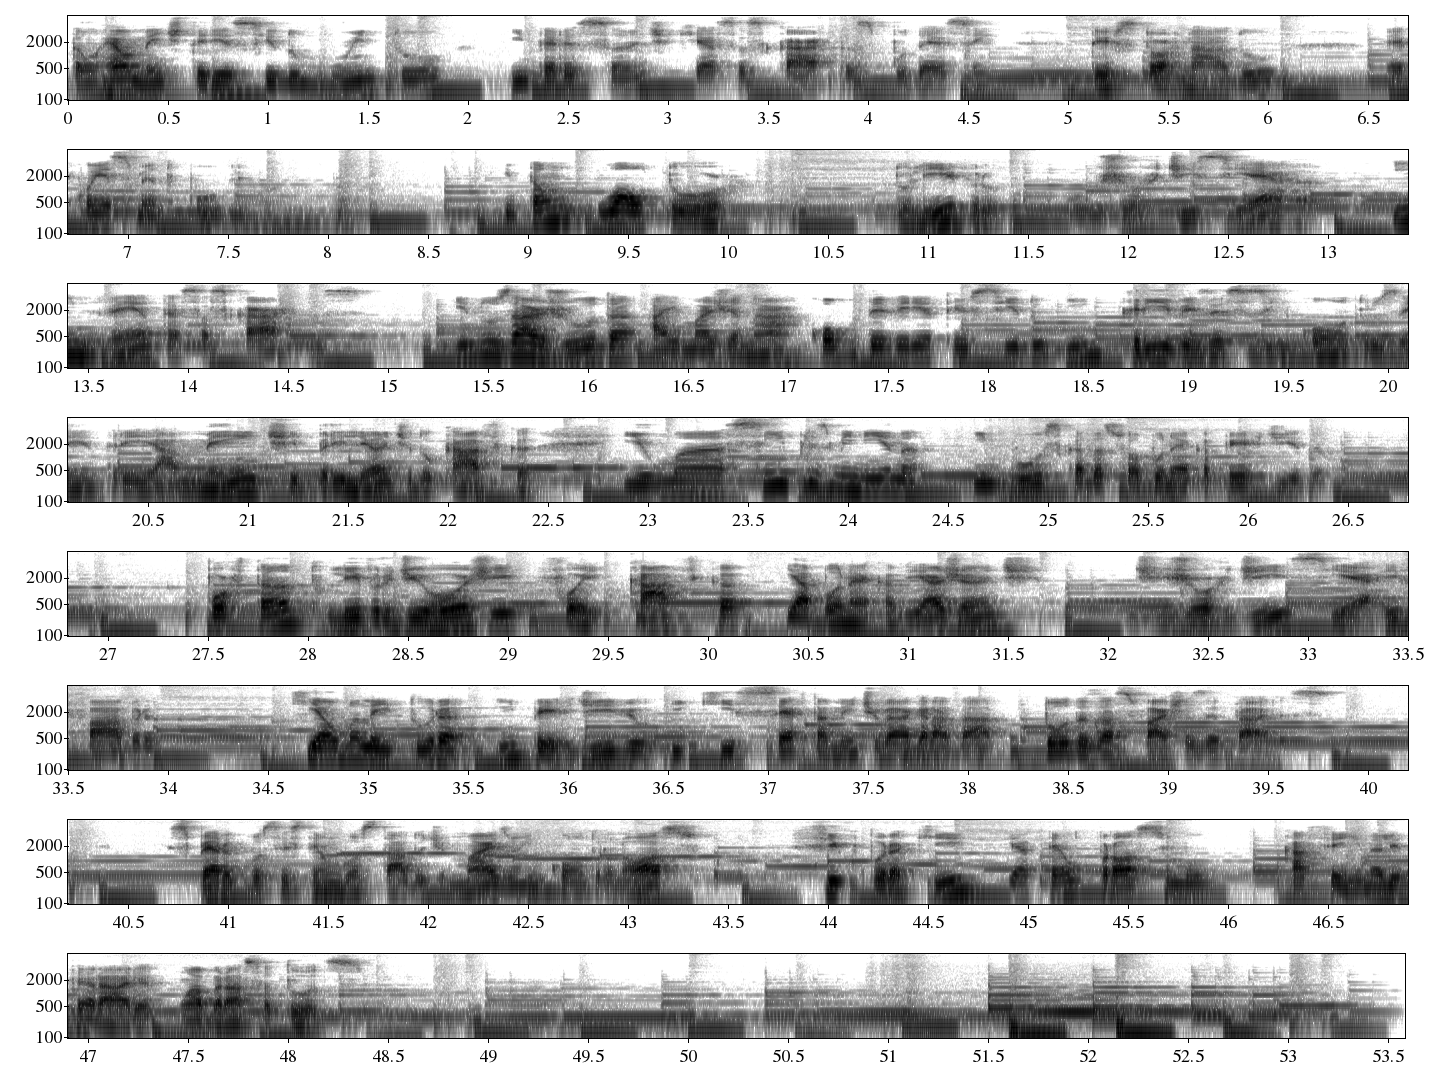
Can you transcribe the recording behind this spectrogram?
Então, realmente teria sido muito interessante que essas cartas pudessem ter se tornado é, conhecimento público. Então, o autor do livro, o Jordi Sierra, inventa essas cartas e nos ajuda a imaginar como deveria ter sido incríveis esses encontros entre a mente brilhante do Kafka e uma simples menina em busca da sua boneca perdida. Portanto, o livro de hoje foi Kafka e a Boneca Viajante, de Jordi Sierra e Fabra, que é uma leitura imperdível e que certamente vai agradar todas as faixas etárias. Espero que vocês tenham gostado de mais um encontro nosso Fico por aqui e até o próximo Cafeína Literária. Um abraço a todos.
